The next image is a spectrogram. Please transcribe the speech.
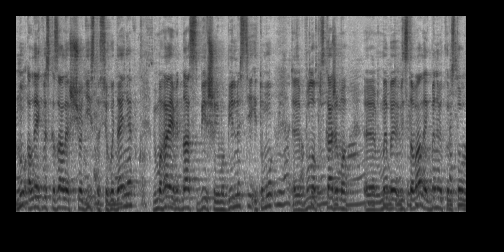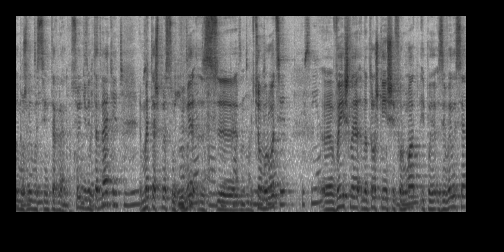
Ну але як ви сказали, що дійсно сьогодення вимагає від нас більшої мобільності, і тому е, було б, скажімо, е, ми би відставали, якби не використовували можливості інтернету. Сьогодні в інтернеті ми теж присутні. Ми в цьому році вийшли на трошки інший формат і з'явилися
